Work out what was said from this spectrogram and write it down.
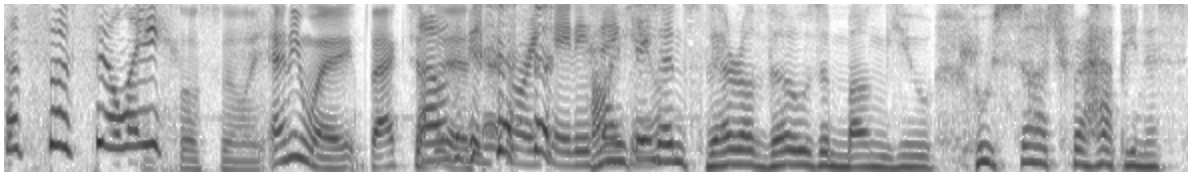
That's so silly. So silly. Anyway, back to That was a good story, Katie. I Thank you. sense there are those among you who search for happiness.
